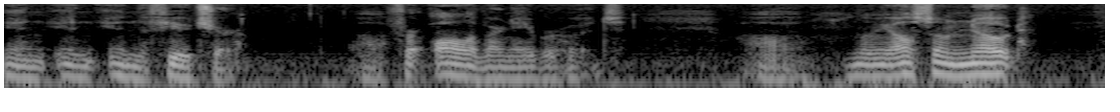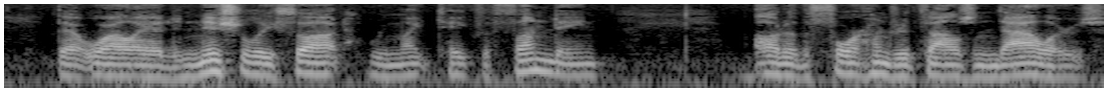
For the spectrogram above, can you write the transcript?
in, in, in the future uh, for all of our neighborhoods. Uh, let me also note that while I had initially thought we might take the funding out of the $400,000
